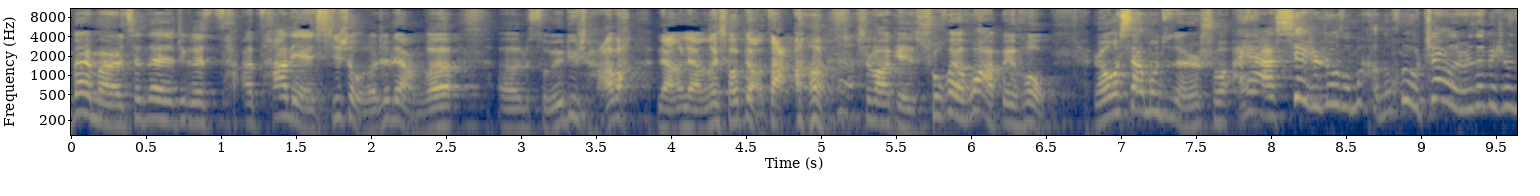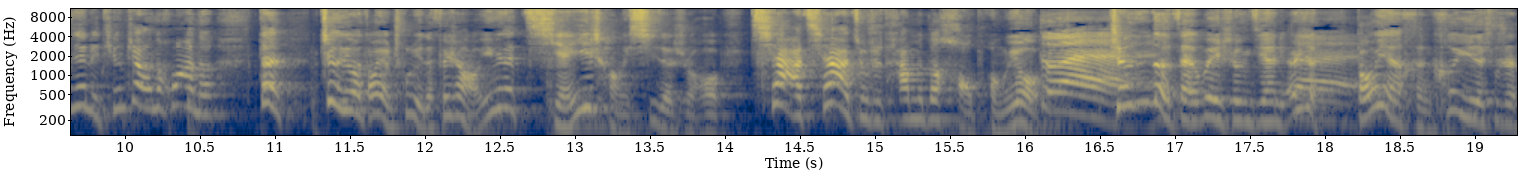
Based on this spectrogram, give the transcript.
外面现在这个擦擦脸洗手的这两个呃所谓绿茶吧，两两个小婊子啊，是吧？给说坏话背后，然后夏梦就在那说，哎呀，现实中怎么可能会有这样的人在卫生间里听这样的话呢？但这个地方导演处理的非常好，因为在前一场戏的时候，恰恰就是他们的好朋友，对真的在卫生间里，而且导演很刻意的，说是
